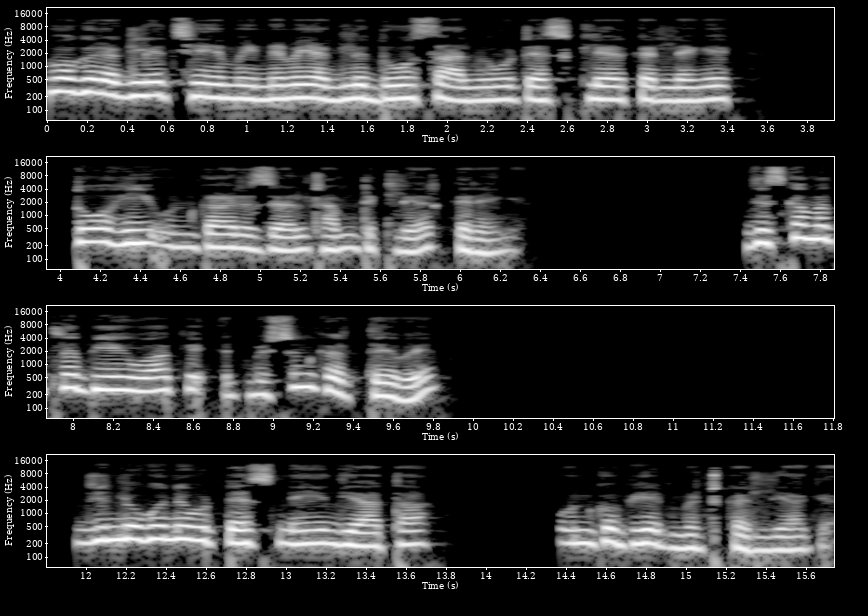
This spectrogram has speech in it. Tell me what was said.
وہ اگر اگلے چھ مہینے میں اگلے دو سال میں وہ ٹیسٹ کلیئر کر لیں گے، تو ہی ان کا ریزلٹ ہم ڈکلیئر کریں گے۔ جس کا مطلب یہ ہوا کہ ایڈمیشن کرتے ہوئے جن لوگوں نے وہ ٹیسٹ نہیں دیا تھا، ان کو بھی ایڈمٹ کر لیا گیا۔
